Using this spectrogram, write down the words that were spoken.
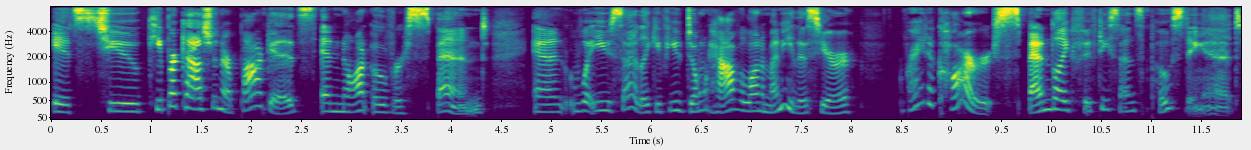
it's to keep our cash in our pockets and not overspend. And what you said, like if you don't have a lot of money this year, write a card, spend like 50 cents posting it,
